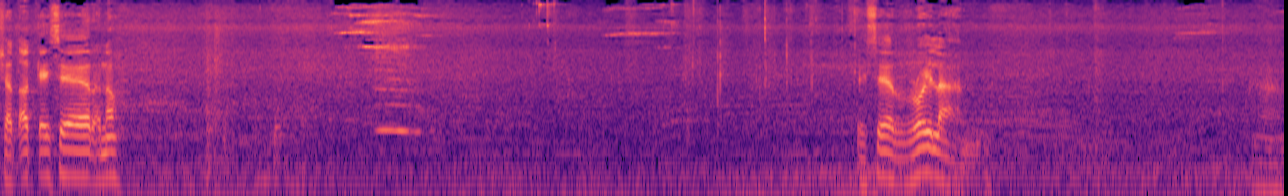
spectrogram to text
Shout out kay Sir, ano? Kay Sir Royland. Ayan.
